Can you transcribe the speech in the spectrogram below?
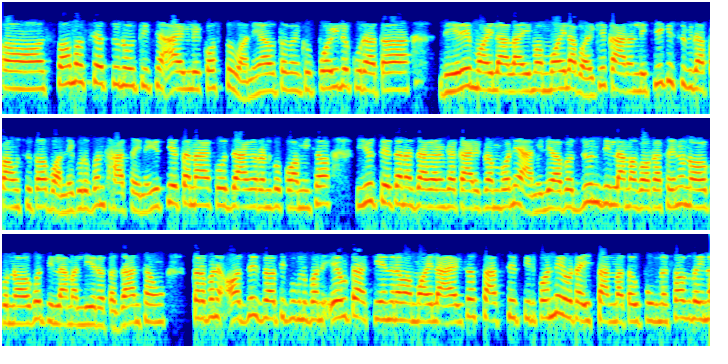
समस्या चुनौती चाहिँ आयोगले कस्तो भने अब तपाईँको पहिलो कुरा त धेरै महिलालाई म महिला भएकै कारणले के के सुविधा पाउँछु त भन्ने कुरो पनि थाहा छैन। यो चेतनाको जागरणको कमी छ। यो चेतना जागरणका कार्यक्रम पनि हामीले अब जुन जिल्लामा गएका छैनौँ नगएको नगएको जिल्लामा लिएर त जान्छौँ। तर पनि अझै जति पुग्नु पनि एउटा केन्द्रमा महिला आएको छ सात सय त्रिपन्नैवटा स्थानमा त ऊ पुग्न सक्दैन।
